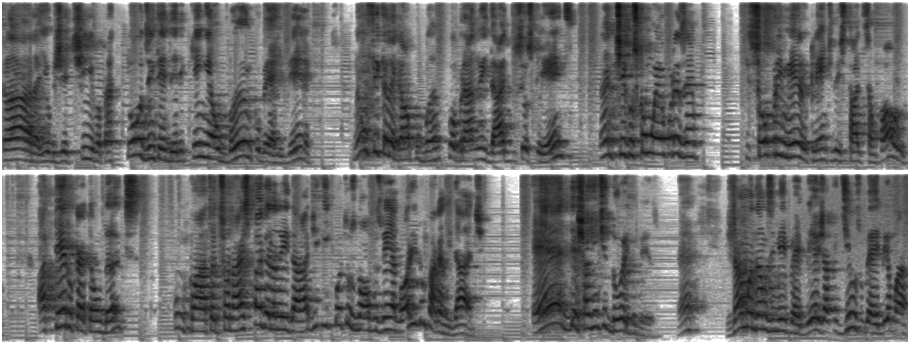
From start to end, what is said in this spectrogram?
clara e objetiva para todos entenderem quem é o banco BRB, não fica legal para o banco cobrar anuidade dos seus clientes antigos como eu, por exemplo, que sou o primeiro cliente do estado de São Paulo a ter o cartão Dux com quatro adicionais pagando anuidade, enquanto os novos vêm agora e não pagam anuidade. É deixar a gente doido mesmo, né? Já mandamos e-mail para o BRB, já pedimos para o BRB uma,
